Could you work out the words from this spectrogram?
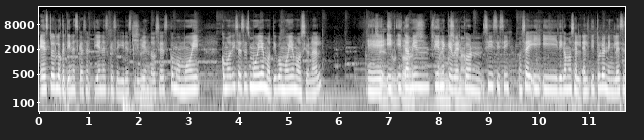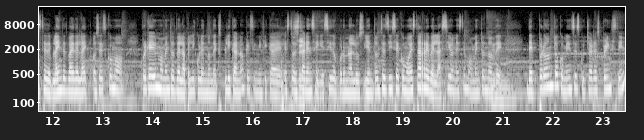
esto es lo que tienes que hacer, tienes que seguir escribiendo, o sea, es como muy, como dices, es muy emotivo, muy emocional eh, y, también tiene que ver con, sí, sí, sí, o sea, y, digamos el, título en inglés este de Blinded by the Light, o sea, es como, porque hay un momento de la película en donde explica, ¿no? ¿Qué significa esto de estar enseguecido por una luz? Y entonces dice como esta revelación, este momento en donde de pronto comienza a escuchar a Springsteen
